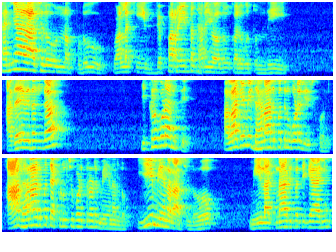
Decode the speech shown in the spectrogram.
కన్యారాశిలో ఉన్నప్పుడు వాళ్ళకి విపరీత ధనయోగం కలుగుతుంది. అదేవిధంగా ఇక్కడ కూడా అంతే. అలాగే మీ ధనాధిపతిని కూడా తీసుకోండి. ఆ ధనాధిపతి ఎక్కడ ఉచ్చబడుతున్నాడు మీనంలో. ఈ మీనరాశిలో మీ లగ్నాధిపతి కానీ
